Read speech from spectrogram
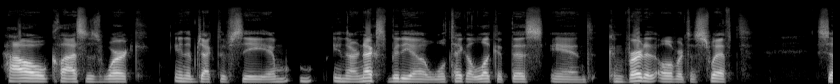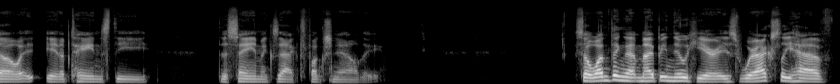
how classes work in Objective-C. And in our next video, we'll take a look at this and convert it over to Swift so it, it obtains the, the same exact functionality. So one thing that might be new here is we actually have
